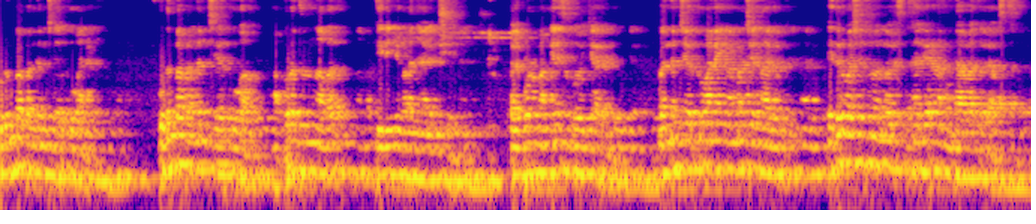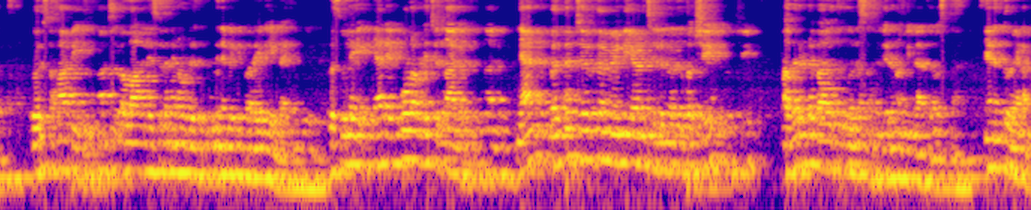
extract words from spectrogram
കുടുംബ ബന്ധം ചേർക്കുവാനാണ്. കുടുംബ ബന്ധം ചേർക്കുക അപ്പുറത്തു നിന്ന് അവർ തിരിഞ്ഞു കളഞ്ഞാലും ശരി. പലപ്പോഴും അങ്ങനെ സംഭവിക്കാറുണ്ട്. ബന്ധം ചേർക്കുവാനായി നമ്മൾ ചെന്നാലും എതിർവശത്ത് നിന്ന് ഒരു സഹകരണം ഉണ്ടാവാത്ത ഒരവസ്ഥ. ഒരു സഹാബി സല്ലല്ലാഹു അലൈഹി വസല്ലമയോട് ഇതിനെപ്പറ്റി പറയുകയുണ്ടായി. റസൂലെ ഞാൻ എപ്പോൾ അവിടെ ചെന്നാലും ഞാൻ ബന്ധം ചേർക്കാൻ വേണ്ടിയാണ് ചെല്ലുന്നത്. പക്ഷേ അവരുടെ ഭാഗത്തുനിന്ന് ഒരു സഹകരണം ഇല്ലാത്ത അവസ്ഥ. ഞാൻ എന്ത് വേണം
